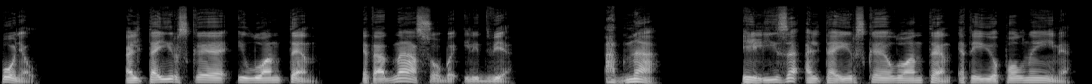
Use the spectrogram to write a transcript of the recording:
понял. Альтаирская и Луантен это одна особа или две? Одна, Элиза Альтаирская Луантен это ее полное имя.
